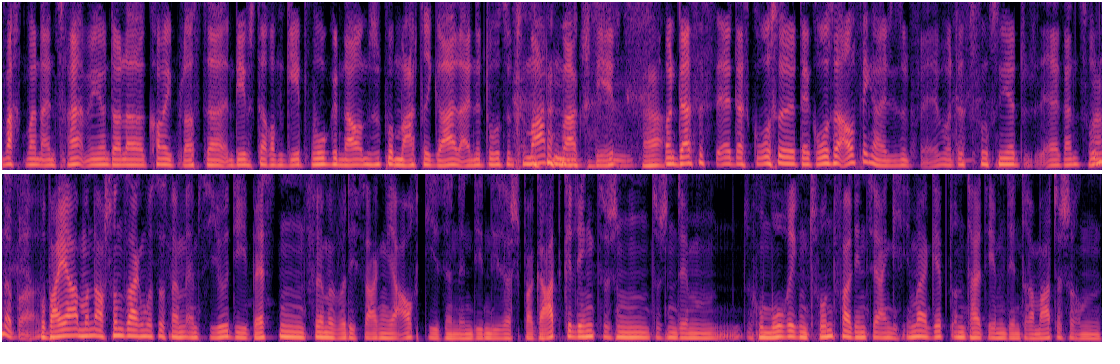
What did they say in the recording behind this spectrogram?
macht man einen 200 Millionen Dollar Comic-Bloster, in dem es darum geht, wo genau im Supermarktregal eine Dose Tomatenmark steht. Ja. Und das ist äh, das große, der große Aufhänger in diesem Film und das funktioniert äh, ganz wunderbar. Wobei ja man auch schon sagen muss, dass beim MCU die besten Filme, würde ich sagen, ja auch die sind, in denen dieser Spagat gelingt zwischen, zwischen dem humorigen Tonfall, den es ja eigentlich immer gibt, und halt eben den dramatischeren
